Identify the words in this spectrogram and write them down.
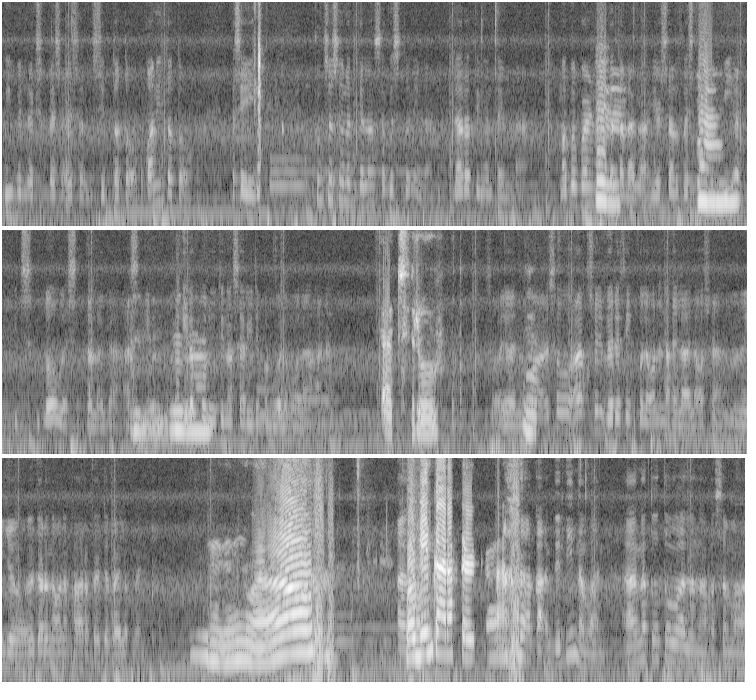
we will express ourselves in totoo. Kung ano yung totoo. Kasi, kung susunod ka lang sa gusto nila, darating yung time na mababurn out ka Mhm. talaga. Your self-esteem will be at its lowest talaga. As in, hirap pulutin ang sarili pag walang-wala ka na. That's true. So, ayun. Mm. So, actually, very thankful ako na nakilala ko siya. Medyo nagkaroon ako ng character development. Mm, wow. Ah, Wow, game character ka. Hindi din naman. Ah, natutuwa lang ako sa mga,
